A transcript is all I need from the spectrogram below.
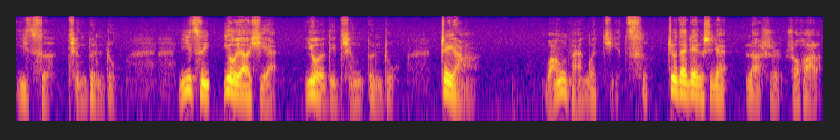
一次停顿住，一次又要写，又得停顿住，这样往返过几次。就在这个时间，老师说话了，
